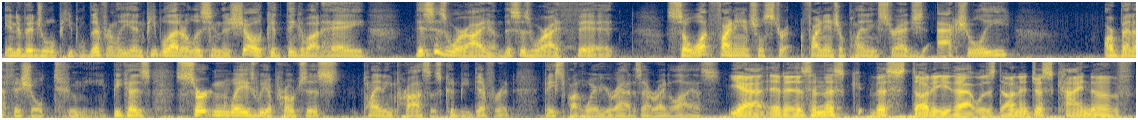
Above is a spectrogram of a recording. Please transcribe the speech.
individual people differently. And people that are listening to the show could think about, hey, this is where I am. This is where I fit. So, what financial stra- financial planning strategies actually are beneficial to me? Because certain ways we approach this planning process could be different based upon where you're at. Is that right, Elias? Yeah, it is. And this this study that was done, it just kind of,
